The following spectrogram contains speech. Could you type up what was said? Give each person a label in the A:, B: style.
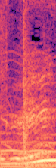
A: Okay.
